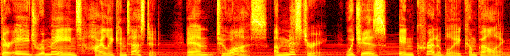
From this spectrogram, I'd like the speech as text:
their age remains highly contested, and to us, a mystery, which is incredibly compelling.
